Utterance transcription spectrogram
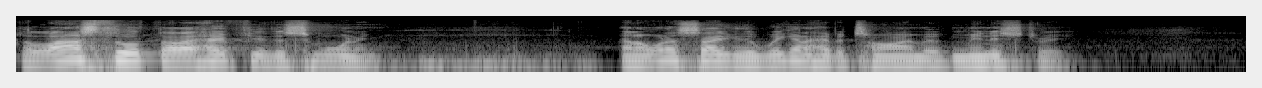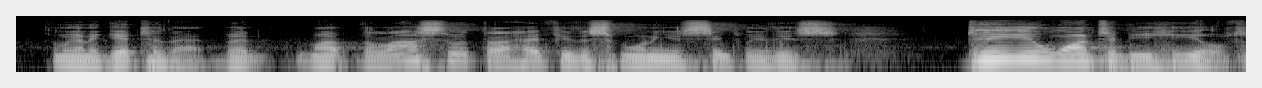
The last thought that I have for you this morning, and I want to say to you that we're going to have a time of ministry, and we're going to get to that. But my, the last thought that I have for you this morning is simply this Do you want to be healed?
